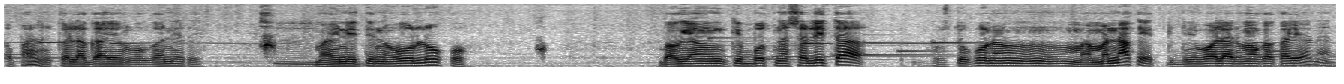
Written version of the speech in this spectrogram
kapan, kalagayan ko ganir eh. Mm. Mainitin ang ulo ko. Bagyang kibot na salita, gusto ko nang mamanakit, hindi wala namang kakayanan.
